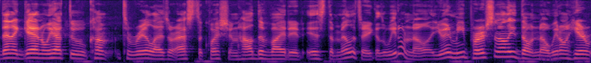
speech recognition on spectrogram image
then again, we have to come to realize or ask the question: How divided is the military? Because we don't know. You and me personally don't know. We don't hear.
